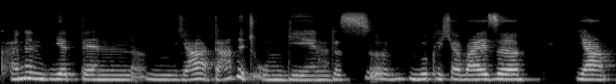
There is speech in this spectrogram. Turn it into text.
können wir denn ähm, ja damit umgehen, dass äh, möglicherweise ja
